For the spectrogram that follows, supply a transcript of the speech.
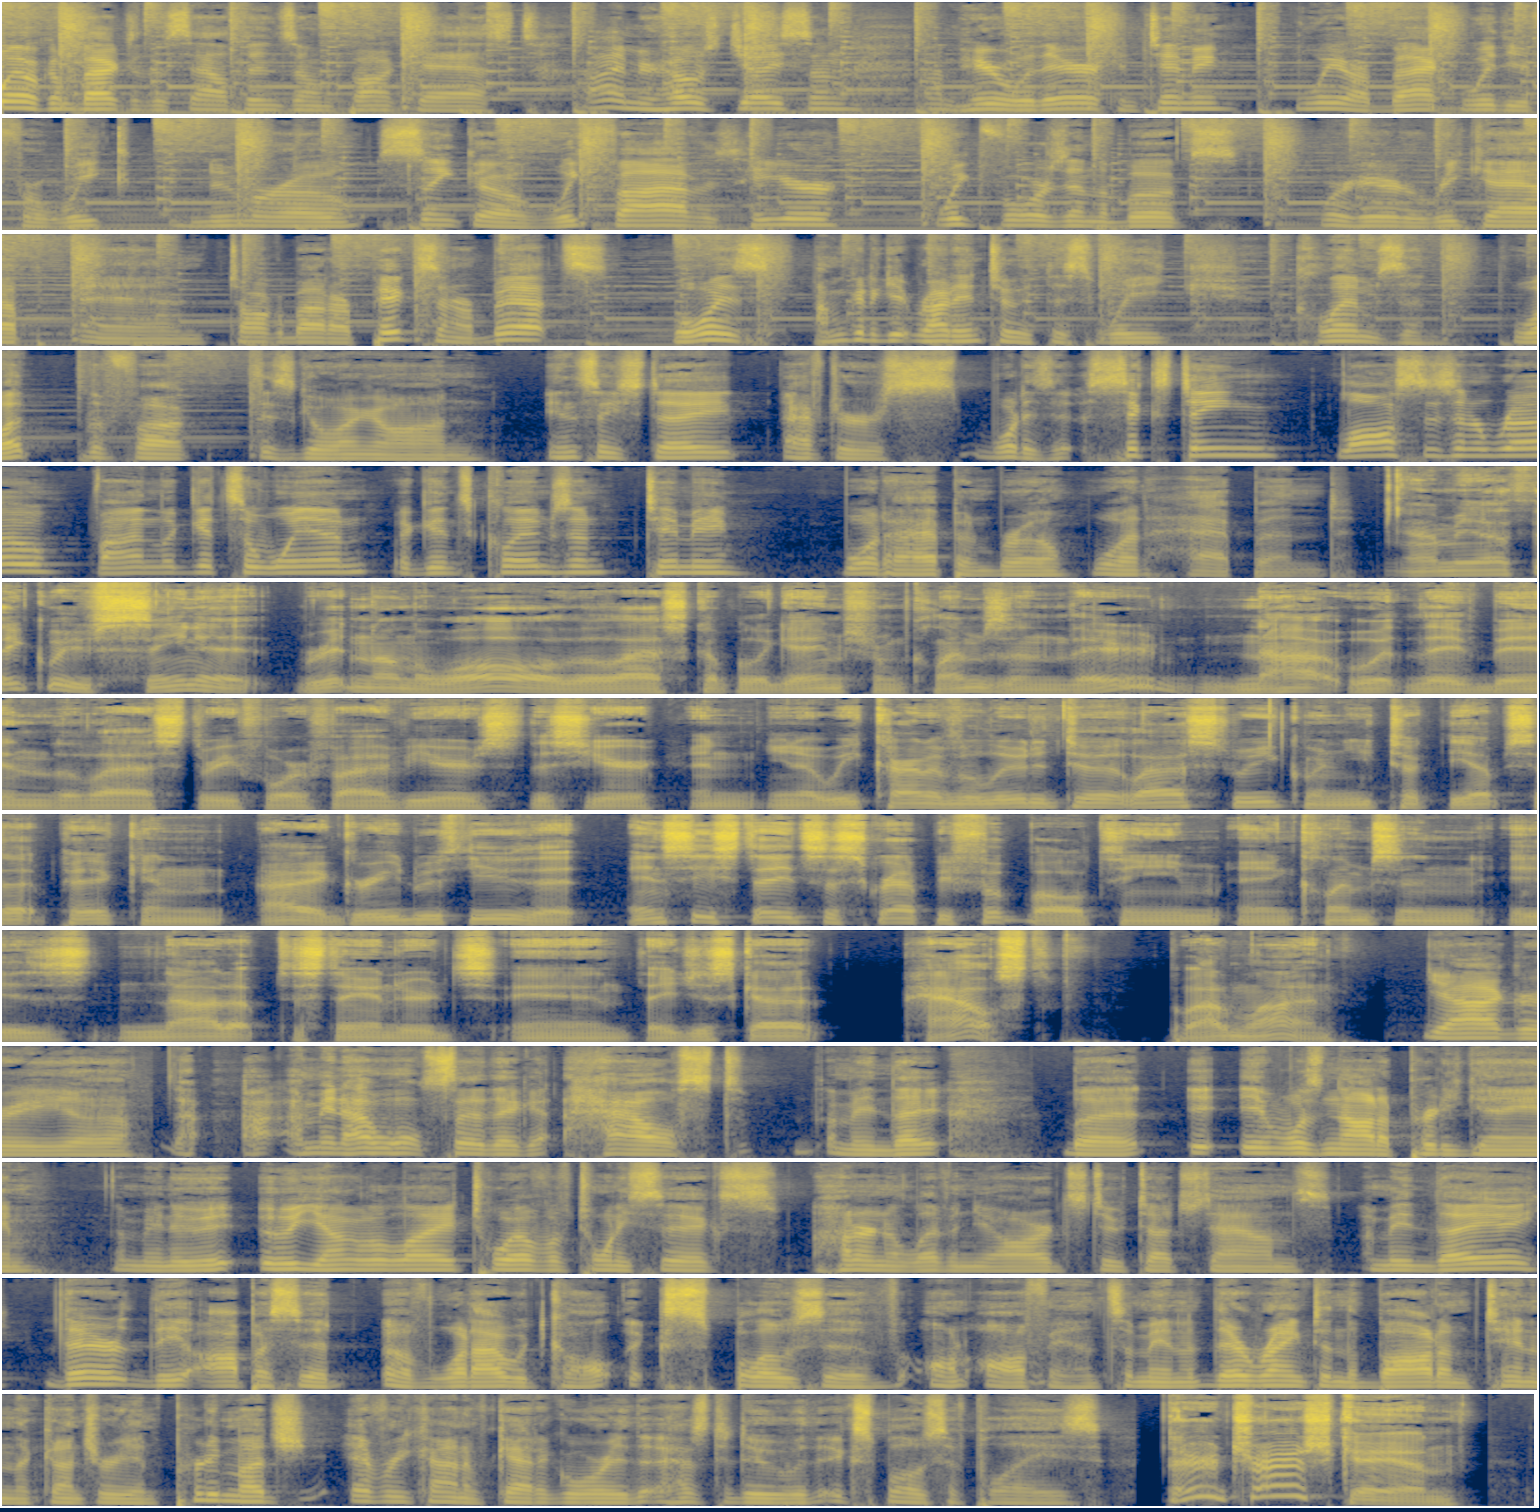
welcome back to the South End Zone podcast. I'm your host, Jason. I'm here with Eric and Timmy. We are back with you for week numero cinco. Week five is here, week four is in the books. We're here to recap and talk about our picks and our bets. Boys, I'm going to get right into it this week. Clemson. What the fuck is going on? NC State, after what is it, 16 losses in a row, finally gets a win against Clemson. Timmy, what happened, bro? What happened? I mean, I think we've seen it written on the wall the last couple of games from Clemson. They're not what they've been the last three, four, five years this year. And, you know, we kind of alluded to it last week when you took the upset pick, and I agreed with you that NC State's a scrappy football team, and Clemson is not up to standards, and they just got housed. Bottom line. Yeah, I agree. Uh, I, I mean, I won't say they got housed. I mean, they, but it, it was not a pretty game. I mean, Uiagalelei, 12 of 26, 111 yards, two touchdowns. I mean, they they're the opposite of what I would call explosive on offense. I mean, they're ranked in the bottom 10 in the country in pretty much every kind of category that has to do with explosive plays. They're a trash can.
